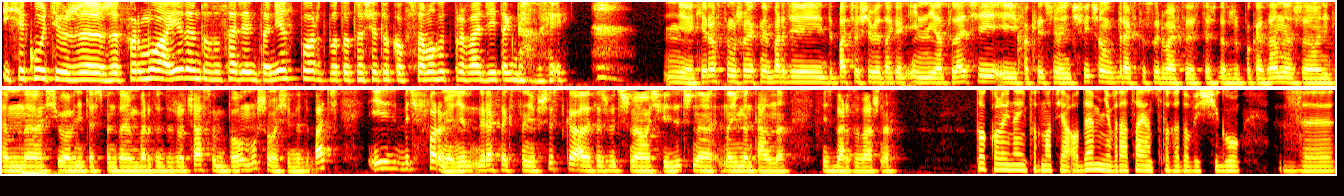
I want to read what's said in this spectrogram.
I się kłócił, że, że Formuła 1 to w zasadzie to nie sport, bo to, to się tylko samochód prowadzi i tak dalej. Nie, kierowcy muszą jak najbardziej dbać o siebie tak jak inni atleci i faktycznie oni ćwiczą w Drive to Survive, to jest też dobrze pokazane, że oni tam na siłowni też spędzają bardzo dużo czasu, bo muszą o siebie dbać i być w formie. Nie, refleks to nie wszystko, ale też wytrzymałość fizyczna, no i mentalna jest bardzo ważna. To kolejna informacja ode mnie, wracając trochę do wyścigu w,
